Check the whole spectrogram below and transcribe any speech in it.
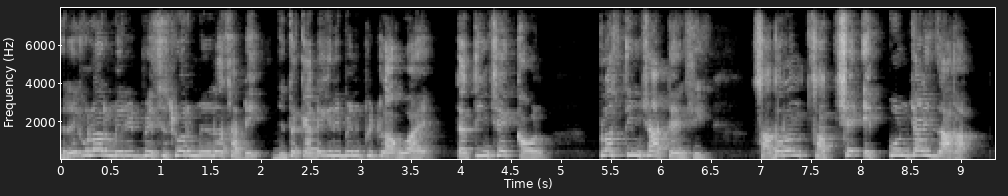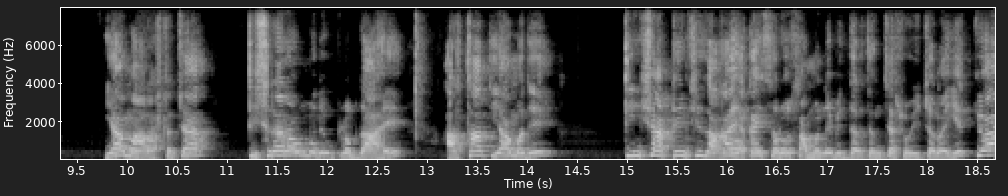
रेग्युलर मेरिट बेसिसवर मिळण्यासाठी जिथं कॅटेगरी बेनिफिट लागू आहे त्या तीनशे एक्कावन्न प्लस तीनशे अठ्ठ्याऐंशी साधारण सातशे एकोणचाळीस जागा या महाराष्ट्राच्या तिसऱ्या राऊंडमध्ये उपलब्ध आहे. अर्थात यामध्ये तीनशे अठ्ठ्याऐंशी जागा ह्या काही सर्वसामान्य विद्यार्थ्यांच्या सोयीच्या नाही आहेत किंवा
